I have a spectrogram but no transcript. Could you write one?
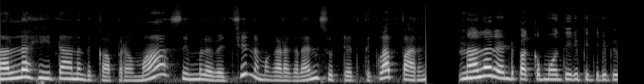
நல்லா ஹீட் ஆனதுக்கப்புறமா சிம்மில் வச்சு நம்ம கடகடன்னு சுட்டு எடுத்துக்கலாம் பாருங்கள் நல்லா ரெண்டு பக்கமும் திருப்பி திருப்பி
